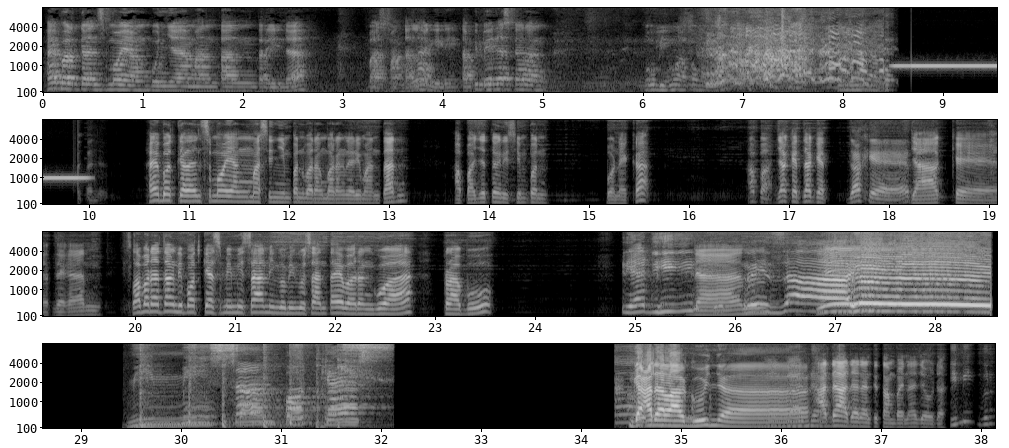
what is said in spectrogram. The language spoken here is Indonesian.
Hai buat kalian semua yang punya mantan terindah Bahas mantan lagi nih, tapi beda sekarang Gue bingung apa apa. Hai buat kalian semua yang masih nyimpan barang-barang dari mantan Apa aja tuh yang disimpan? Boneka? Apa? Jaket, jaket Jaket. Jaket, ya kan Selamat datang di podcast Mimisan Minggu-minggu santai bareng gua Prabu Riyadi dan Reza. Yeay. Mimisan Podcast Nggak ada lagunya. Nggak ada. Ada, ada nanti tambahin aja udah Ini ber-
